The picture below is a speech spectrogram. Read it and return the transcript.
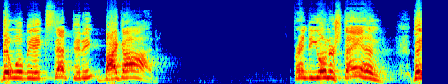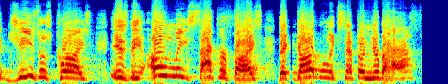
that will be accepted by God. Friend, do you understand that Jesus Christ is the only sacrifice that God will accept on your behalf?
